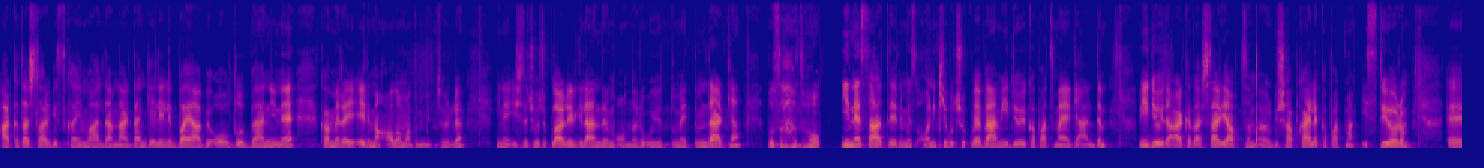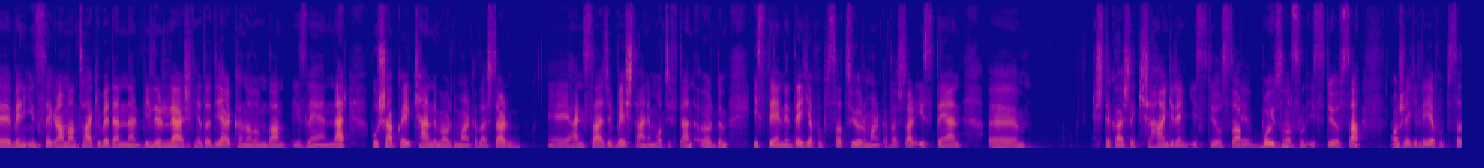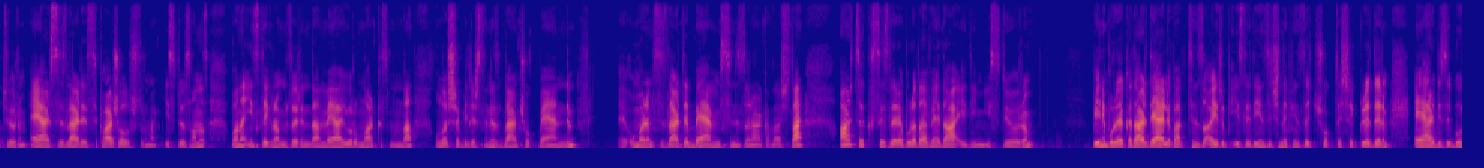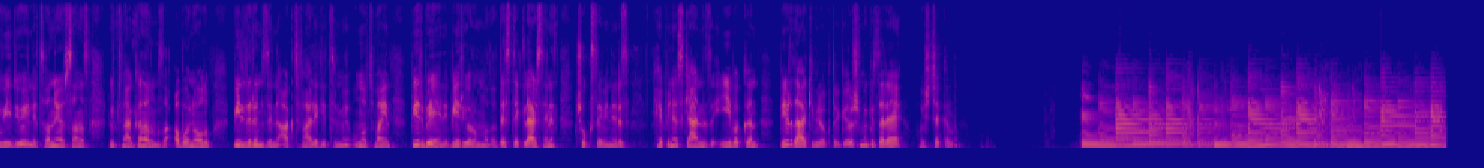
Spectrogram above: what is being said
Arkadaşlar biz kayınvalidemlerden geleli bayağı bir oldu. Ben yine kamerayı elime alamadım bir türlü. Yine işte çocuklarla ilgilendim, onları uyuttum ettim derken bu saat oldu. Yine saatlerimiz 12.30 ve ben videoyu kapatmaya geldim. Videoyu da arkadaşlar yaptığım örgü şapkayla kapatmak istiyorum. Ee, beni Instagram'dan takip edenler bilirler ya da diğer kanalımdan izleyenler. Bu şapkayı kendim ördüm arkadaşlar. Ee, hani sadece 5 tane motiften ördüm. İsteyene de yapıp satıyorum arkadaşlar. İsteyen... E, işte karşıdaki kişi hangi renk istiyorsa, e, boyutu nasıl istiyorsa o şekilde yapıp satıyorum. Eğer sizler de sipariş oluşturmak istiyorsanız bana Instagram üzerinden veya yorumlar kısmından ulaşabilirsiniz. Ben çok beğendim. E, Umarım sizler de beğenmişsinizdir arkadaşlar. Artık sizlere burada veda edeyim istiyorum. Beni buraya kadar değerli vaktinizi ayırıp izlediğiniz için hepinize çok teşekkür ederim. Eğer bizi bu video ile tanıyorsanız lütfen kanalımıza abone olup bildirim zilini aktif hale getirmeyi unutmayın. Bir beğeni, bir yorumla da desteklerseniz çok seviniriz. Hepiniz kendinize iyi bakın. Bir dahaki vlogda görüşmek üzere. Hoşçakalın.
